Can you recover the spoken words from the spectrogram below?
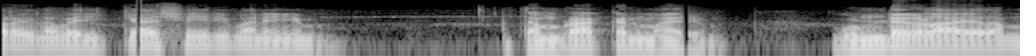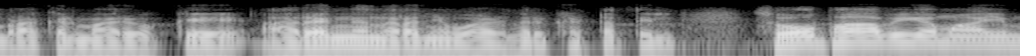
പറയുന്ന വരിക്കാശ്ശേരി മനയും തമ്പ്രാക്കന്മാരും ഗുണ്ടകളായ തമ്പ്രാക്കന്മാരും ഒക്കെ അരങ്ങ് നിറഞ്ഞു വാഴുന്നൊരു ഘട്ടത്തിൽ സ്വാഭാവികമായും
